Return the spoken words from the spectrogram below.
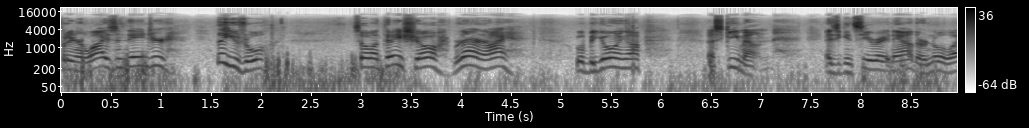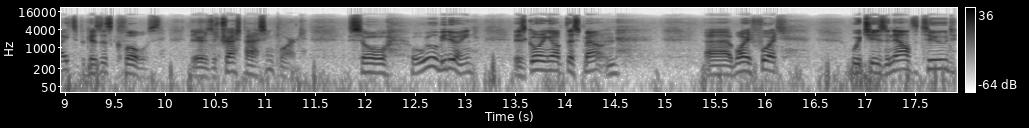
putting our lives in danger, the usual. So on today's show, Bernard and I will be going up a ski mountain. As you can see right now, there are no lights because it's closed. There's a trespassing part. So what we'll be doing is going up this mountain uh, by foot, which is an altitude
